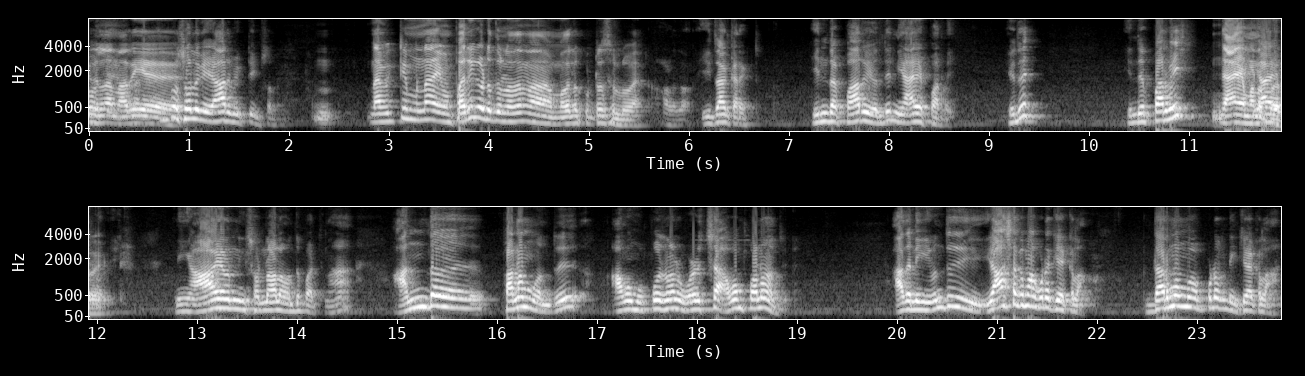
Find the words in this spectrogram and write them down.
இதெல்லாம் நிறைய சொல்லுங்க யார் விக்டிம் சொல்லுங்க? நான் விக்டிம்னா இவன் பறி கொடுத்தவனை தான் நான் முதல்ல குற்றம் சொல்லுவேன். அவ்வளோதான் இதுதான் கரெக்ட் இந்த பார்வை வந்து நியாய பார்வை. எது? இந்த பார்வை நியாயமான நியாய பாரு பார்வை. நீங்க ஆயிரம் நீங்க சொன்னாலும் வந்து பார்த்தீங்கன்னா அந்த பணம் வந்து அவன் முப்பது நாள் உழைச்ச அவன் பணம் அது. அதை நீங்க வந்து யாசகமாக கூட கேட்கலாம். தர்மமாக கூட நீங்க கேட்கலாம்.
